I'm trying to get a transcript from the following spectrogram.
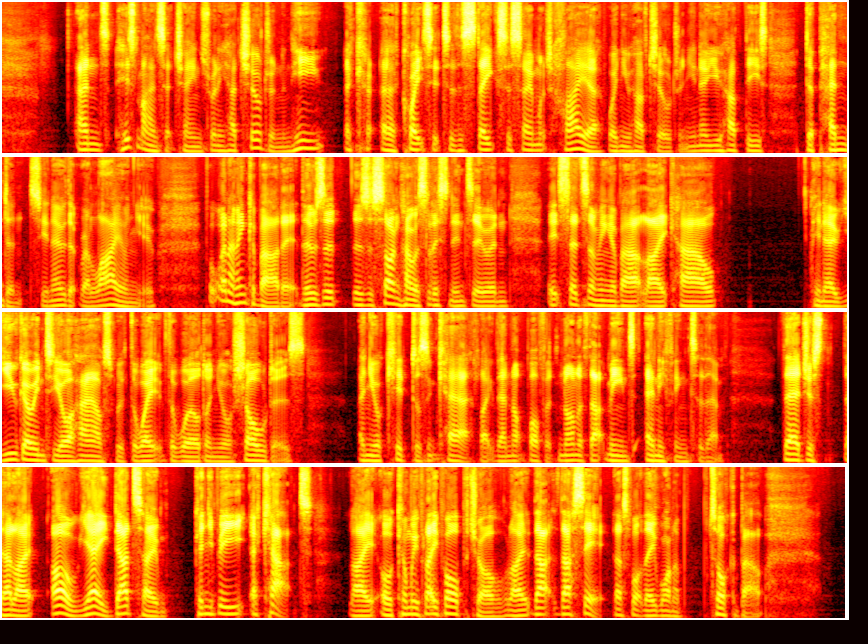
and his mindset changed when he had children and he equates it to the stakes are so much higher when you have children. You know you have these dependents you know that rely on you. But when i think about it there was a there's a song i was listening to and it said something about like how you know you go into your house with the weight of the world on your shoulders and your kid doesn't care. Like they're not bothered. None of that means anything to them. They're just they're like oh yay dad's home. Can you be a cat like, or can we play Paw Patrol? Like that. That's it. That's what they want to talk about,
